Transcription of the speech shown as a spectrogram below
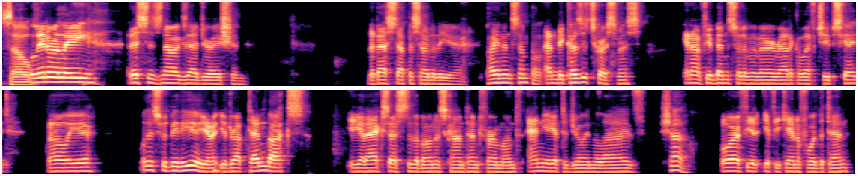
So Literally, this is no exaggeration. The best episode of the year, plain and simple. And because it's Christmas, you know, if you've been sort of a very radical left cheapskate whole year, well, this would be the year. You, you drop 10 bucks, you get access to the bonus content for a month, and you get to join the live show. Or if you if you can't afford the 10,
